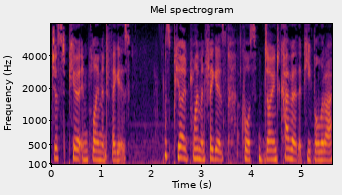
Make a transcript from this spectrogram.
just pure employment figures. Pure employment figures, of course, don't cover the people that are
